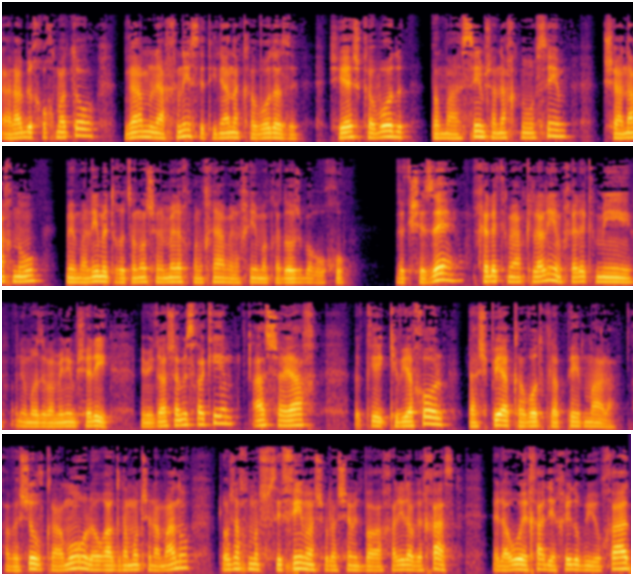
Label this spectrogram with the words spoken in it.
עלה בחוכמתו, גם להכניס את עניין הכבוד הזה, שיש כבוד במעשים שאנחנו עושים, כשאנחנו ממלאים את רצונו של מלך מלכי המלכים הקדוש ברוך הוא. וכשזה חלק מהכללים, חלק מ... אני אומר את זה במילים שלי, ממגרש המשחקים, אז שייך כביכול להשפיע כבוד כלפי מעלה. אבל שוב, כאמור, לאור ההקדמות שלמדנו, לא שאנחנו מוסיפים משהו לשם יתברך, חלילה וחס, אלא הוא אחד יחיד ומיוחד,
